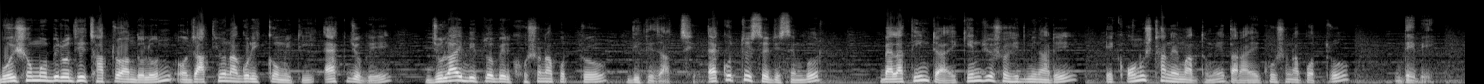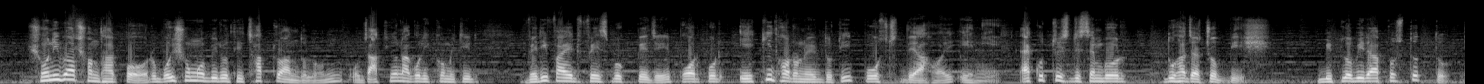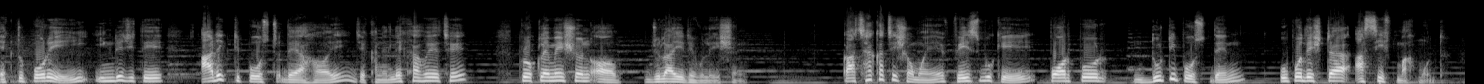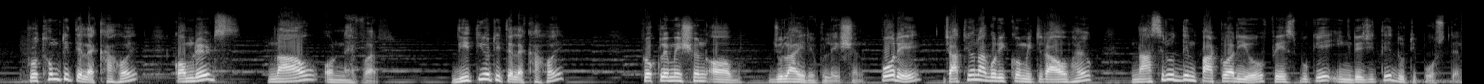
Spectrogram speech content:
বৈষম্য বিরোধী ছাত্র আন্দোলন ও জাতীয় নাগরিক কমিটি একযোগে জুলাই বিপ্লবের ঘোষণাপত্র দিতে যাচ্ছে। একত্রিশে ডিসেম্বর বেলা তিনটায় কেন্দ্রীয় শহীদ মিনারে এক অনুষ্ঠানের মাধ্যমে তারা এই ঘোষণাপত্র দেবে। শনিবার সন্ধ্যার পর বৈষম্য বিরোধী ছাত্র আন্দোলন ও জাতীয় নাগরিক কমিটির ভেরিফাইড ফেসবুক পেজে পরপর একই ধরনের দুটি পোস্ট দেয়া হয় এ নিয়ে। একত্রিশ ডিসেম্বর দু হাজার চব্বিশ বিপ্লবীরা প্রস্তুত একটু পরেই ইংরেজিতে আরেকটি পোস্ট দেয়া হয়, যেখানে লেখা হয়েছে প্রোক্লেমেশন অব জুলাই রেভলিউশন কাছাকাছি সময়ে ফেসবুকে পরপর দুটি পোস্ট দেন উপদেষ্টা আসিফ মাহমুদ। প্রথমটিতে লেখা হয় কমরেডস নাও অর নেভার দ্বিতীয়টিতে লেখা হয় প্রোক্লেমেশন অব জুলাই রেভলিউশন পরে জাতীয় নাগরিক কমিটির আহ্বায়ক নাসির উদ্দিন পাটোয়ারিও ফেসবুকে ইংরেজিতে দুটি পোস্ট দেন।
